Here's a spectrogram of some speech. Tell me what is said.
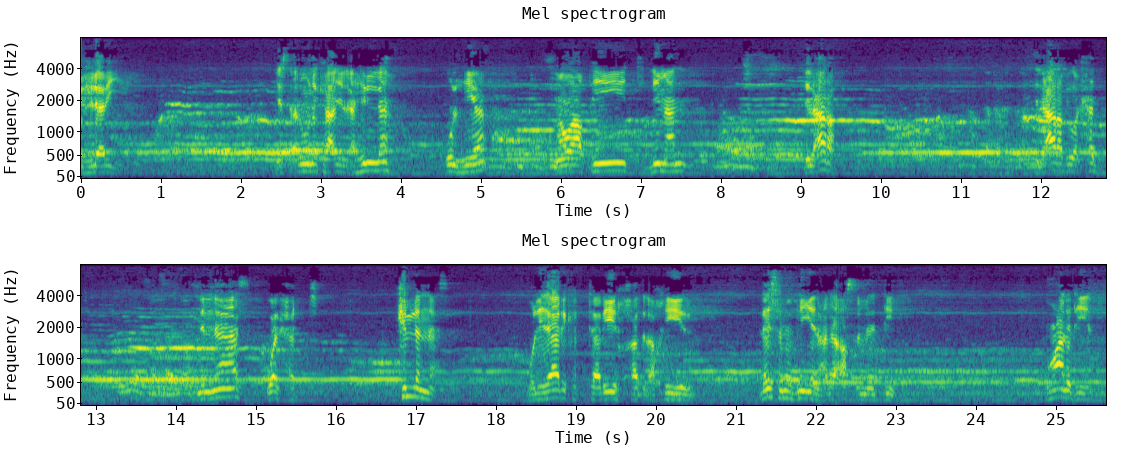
الهلالية. يسألونك عن الأهلة قل هي مواقيت لمن؟ للعرب. للعرب والحج. للناس والحج. كل الناس. ولذلك التاريخ هذا الأخير ليس مبنيا على أصل من الدين. مو على دين.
